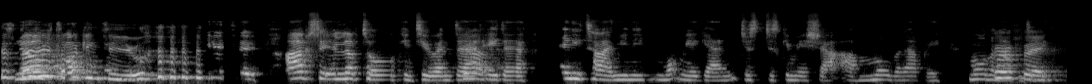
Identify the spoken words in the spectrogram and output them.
It was no. pleasure talking to you. you too. I absolutely love talking to you. And uh, yeah. Ada, anytime you need want me again, just just give me a shout. I'm more than happy. More than Perfect. happy. Perfect.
